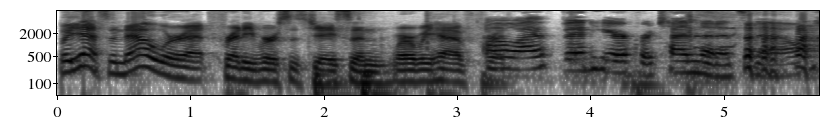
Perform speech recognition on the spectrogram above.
but yeah, so now we're at Freddy versus Jason, where we have Fred- Oh, I've been here for 10 minutes now.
